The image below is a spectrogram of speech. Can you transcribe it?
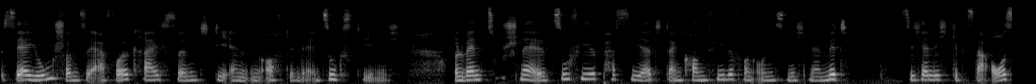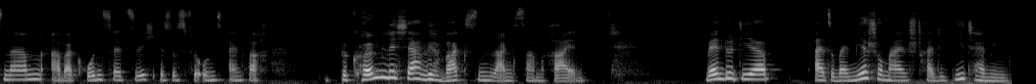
sehr jung schon sehr erfolgreich sind, die enden oft in der Entzugsklinik. Und wenn zu schnell zu viel passiert, dann kommen viele von uns nicht mehr mit. Sicherlich gibt es da Ausnahmen, aber grundsätzlich ist es für uns einfach bekömmlicher. Wir wachsen langsam rein. Wenn du dir also bei mir schon mal einen Strategietermin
